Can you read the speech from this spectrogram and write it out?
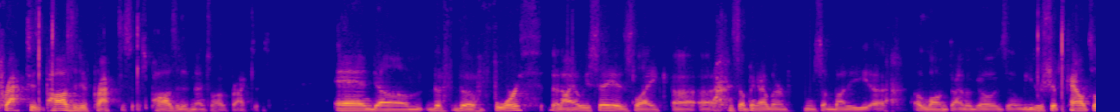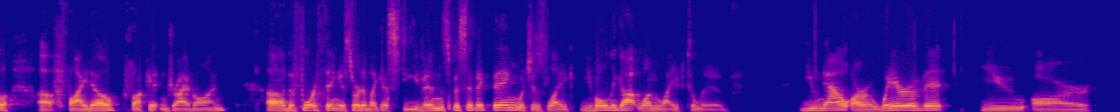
practice positive practices, positive mental health practice. And um, the the fourth that I always say is like uh, uh, something I learned from somebody uh, a long time ago is a leadership council. Uh, Fido, fuck it and drive on. Uh, the fourth thing is sort of like a Stephen specific thing, which is like you've only got one life to live. You now are aware of it. You are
